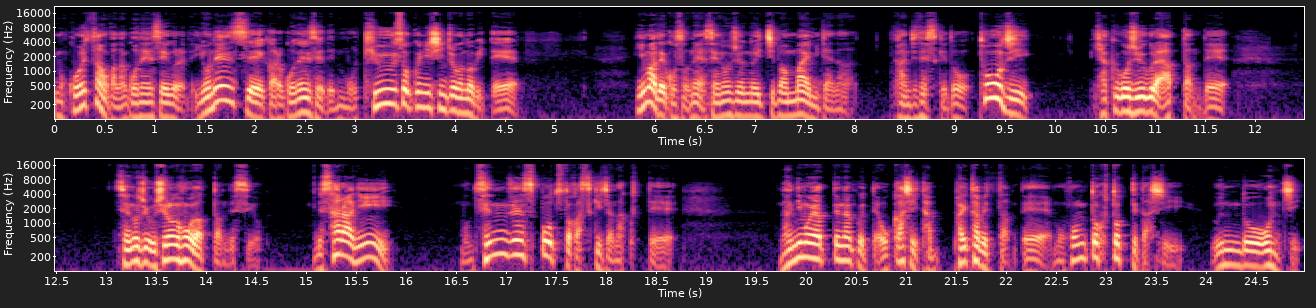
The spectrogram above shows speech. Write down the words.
もう超えてたのかな ?5 年生ぐらいで。4年生から5年生でもう急速に身長が伸びて、今でこそね、背の順の一番前みたいな感じですけど、当時150ぐらいあったんで、背の順後ろの方だったんですよ。で、さらに、もう全然スポーツとか好きじゃなくて、何もやってなくてお菓子いっぱい食べてたんで、もうほんと太ってたし、運動音痴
